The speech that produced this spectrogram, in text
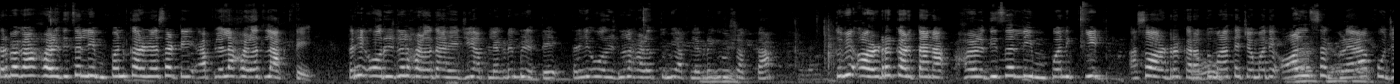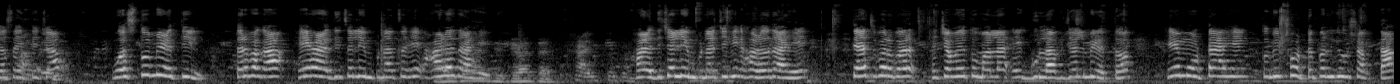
तर बघा हळदीचं लिंपन करण्यासाठी आपल्याला हळद लागते. तर ही ओरिजिनल हळद आहे जी आपल्याकडे मिळते. तर ही ओरिजिनल हळद तुम्ही आपल्याकडे घेऊ शकता. तुम्ही ऑर्डर करताना हळदीचं लिंपन किट असं ऑर्डर करा. तुम्हाला त्याच्यामध्ये ऑल सगळ्या पूजा साहित्याच्या वस्तू मिळतील. तर बघा हे हळदीचं लिंपणाचं हे हळद आहे. हळदीच्या लिंपणाची ही हळद आहे. त्याचबरोबर ह्याच्यामध्ये तुम्हाला एक गुलाबजल मिळतं. हे मोठं आहे तुम्ही छोटं पण घेऊ शकता.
